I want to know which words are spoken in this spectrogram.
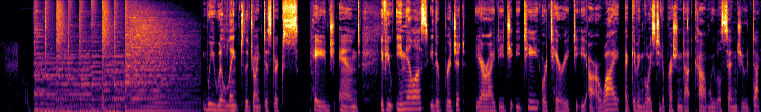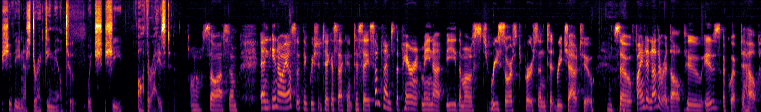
We will link to the Joint Districts page. And if you email us, either Bridget, B R I D G E T, or Terry, T E R R Y, at givingvoicetodepression.com, we will send you Dr. Krzewina's direct email too, which she authorized. Oh, so awesome. And, you know, I also think we should take a second to say sometimes the parent may not be the most resourced person to reach out to. Mm-hmm. So find another adult who is equipped to help.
